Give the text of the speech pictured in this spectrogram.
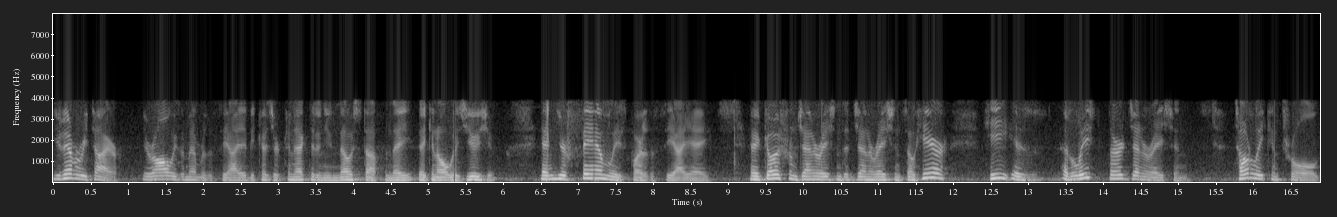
you never retire. You're always a member of the CIA because you're connected and you know stuff and they they can always use you and your family's part of the CIA. And it goes from generation to generation. So here he is at least third generation, totally controlled,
